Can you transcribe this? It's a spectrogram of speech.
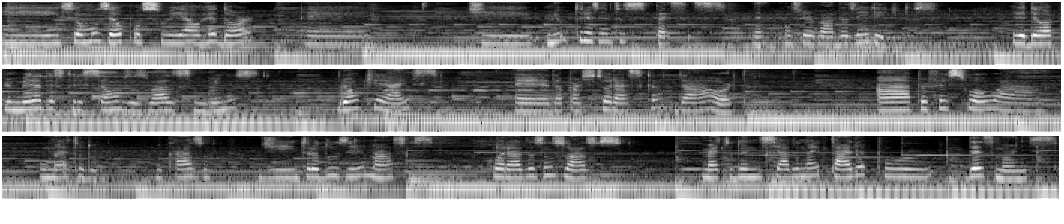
e em seu museu possuía ao redor é, de 1.300 peças, né, conservadas em líquidos. Ele deu a primeira descrição dos vasos sanguíneos bronquiais é, da parte torácica da aorta. Aperfeiçoou a, o método, no caso, de introduzir massas coradas nos vasos, método iniciado na Itália por Desmanes.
